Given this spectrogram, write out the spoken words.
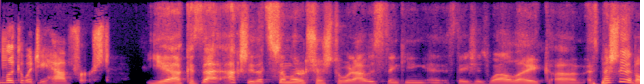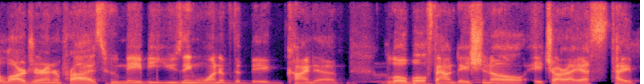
look at what you have first. Yeah, because that actually that's similar, Trish, to what I was thinking, uh, Stacia, as well. Like, uh, especially at a larger enterprise who may be using one of the big kind of mm-hmm. global foundational HRIS type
